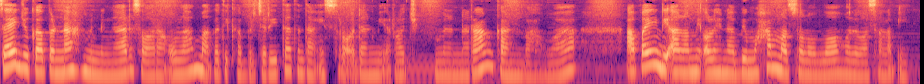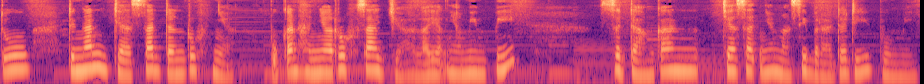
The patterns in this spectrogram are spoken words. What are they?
Saya juga pernah mendengar seorang ulama ketika bercerita tentang Isra dan Mi'raj menerangkan bahwa apa yang dialami oleh Nabi Muhammad SAW itu dengan jasad dan ruhnya, bukan hanya ruh saja layaknya mimpi, sedangkan jasadnya masih berada di bumi.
